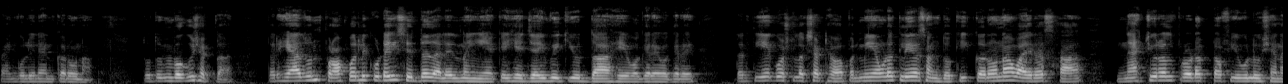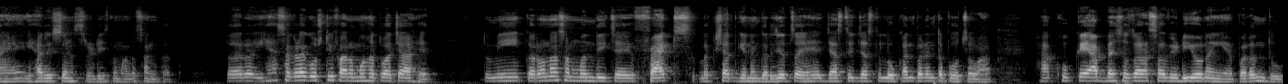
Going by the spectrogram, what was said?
पँगोलिन अँड करोना तो तुम्ही बघू शकता. तर हे अजून प्रॉपरली कुठेही सिद्ध झालेलं नाही आहे की हे जैविक युद्ध आहे वगैरे वगैरे. तर ती एक गोष्ट लक्षात ठेवा. पण मी एवढं क्लिअर सांगतो की करोना व्हायरस हा नॅचरल प्रोडक्ट ऑफ इव्होल्युशन आहे ह्या रिसर्च स्टडीज तुम्हाला सांगतात. तर ह्या सगळ्या गोष्टी फार महत्त्वाच्या आहेत. तुम्ही करोना संबंधीचे फॅक्ट्स लक्षात घेणं गरजेचं आहे. जास्तीत जास्त लोकांपर्यंत पोहोचवा. हा खूप काही अभ्यासाचा असा व्हिडिओ नाही आहे परंतु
